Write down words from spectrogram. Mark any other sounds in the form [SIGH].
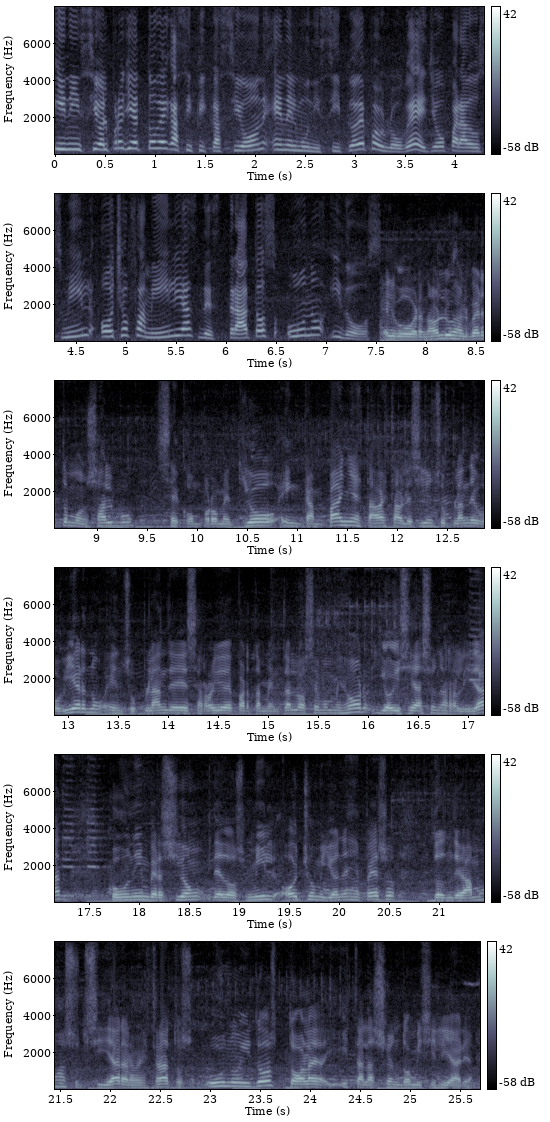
Inició el proyecto de gasificación en el municipio de Pueblo Bello para 2.008 familias de estratos 1 y 2. El gobernador Luis Alberto Monsalvo se comprometió en campaña, estaba establecido en su plan de gobierno, en su plan de desarrollo departamental lo hacemos mejor y hoy se hace una realidad con una inversión de 2.008 millones de pesos donde vamos a subsidiar a los estratos 1 y 2 toda la instalación domiciliaria.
